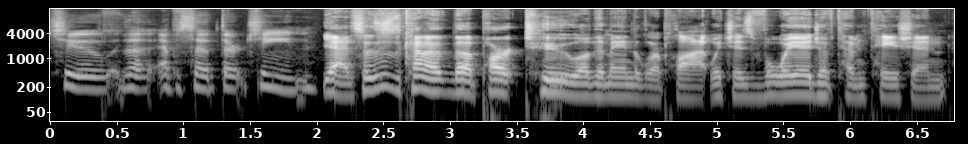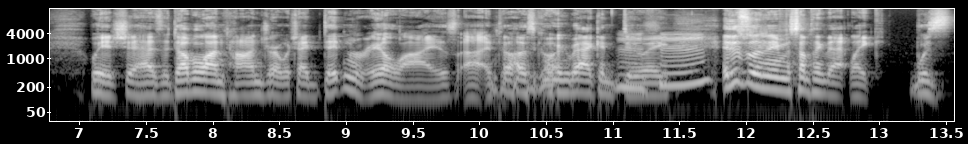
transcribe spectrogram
to the episode thirteen. Yeah, so this is kind of the part two of the Mandalore plot, which is Voyage of Temptation, which has a double entendre, which I didn't realize uh, until I was going back and doing. And this wasn't even something that like was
